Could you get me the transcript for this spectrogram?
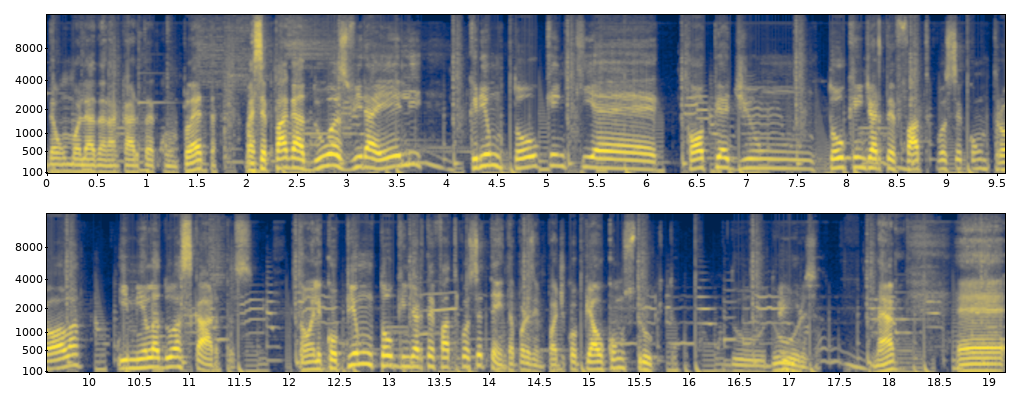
dão uma olhada na carta completa, mas você paga duas, vira ele, cria um token que é cópia de um token de artefato que você controla e mila duas cartas. Então ele copia um token de artefato que você tem. Então, por exemplo, pode copiar o constructo do, do. Urza, né? É,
